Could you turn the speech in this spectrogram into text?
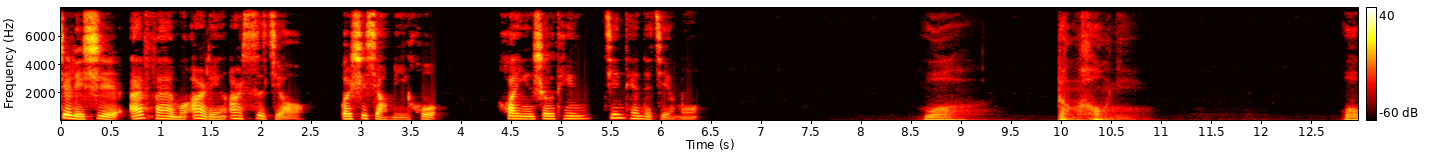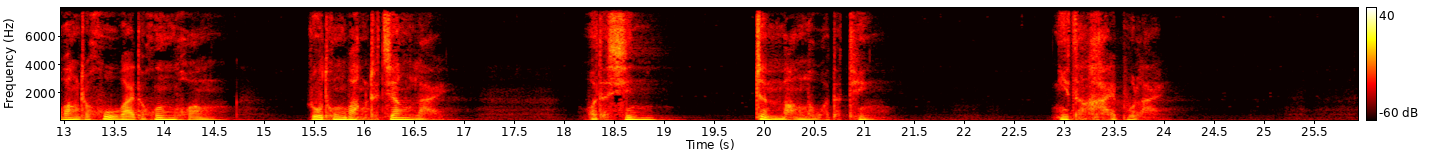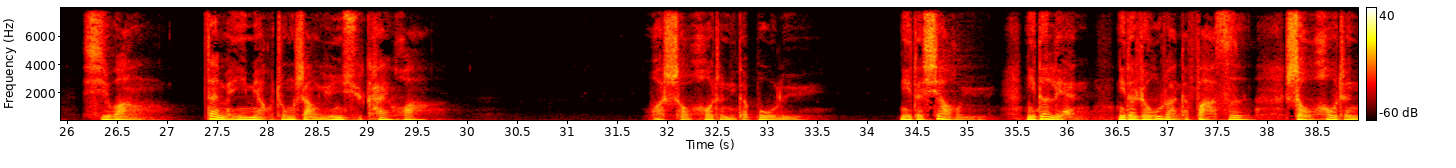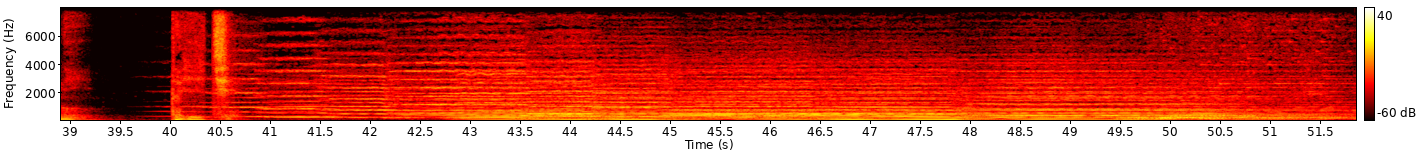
这里是 FM 二零二四九，我是小迷糊，欢迎收听今天的节目。我等候你，我望着户外的昏黄，如同望着将来。我的心震忙了我的听，你怎还不来？希望在每一秒钟上允许开花。我守候着你的步履，你的笑语，你的脸，你的柔软的发丝，守候着你的一切。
